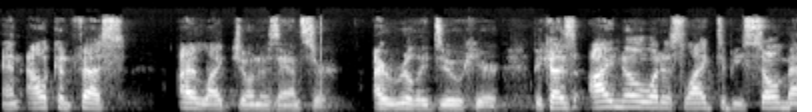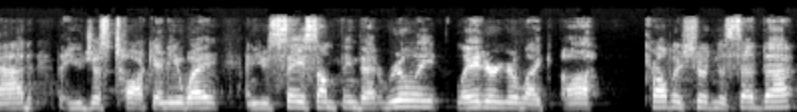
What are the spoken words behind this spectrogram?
And I'll confess, I like Jonah's answer. I really do here because I know what it's like to be so mad that you just talk anyway and you say something that really later you're like, uh, probably shouldn't have said that.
